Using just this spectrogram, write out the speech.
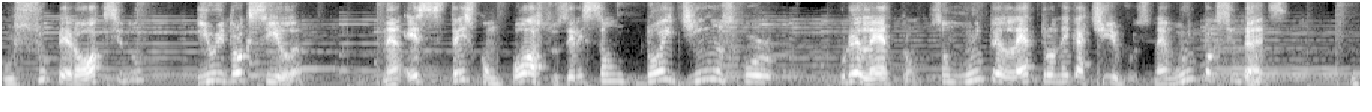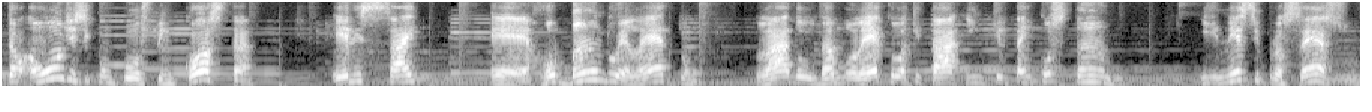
o superóxido e o hidroxila. Né? Esses três compostos, eles são doidinhos por, por elétron, são muito eletronegativos, né? muito oxidantes. Então, onde esse composto encosta, ele sai é, roubando o elétron lá do, da molécula que, tá em, que ele está encostando. E nesse processo,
